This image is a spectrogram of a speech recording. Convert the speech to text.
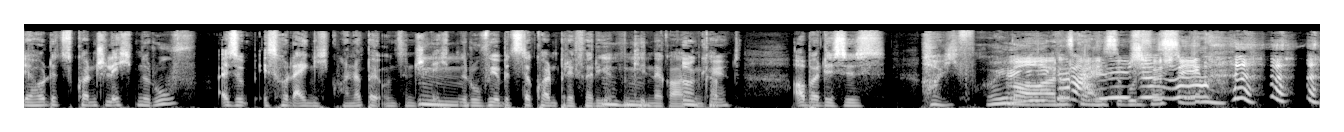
der hat jetzt keinen schlechten Ruf. Also es hat eigentlich keiner bei uns einen schlechten Ruf. Ich habe jetzt da keinen präferierten Kindergarten Mhm. Okay. gehabt. Aber das ist, oh, ich freue mich. Boah, das kann ich so gut verstehen.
